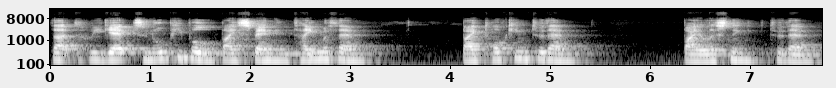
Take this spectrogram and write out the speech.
that we get to know people by spending time with them, by talking to them, by listening to them.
